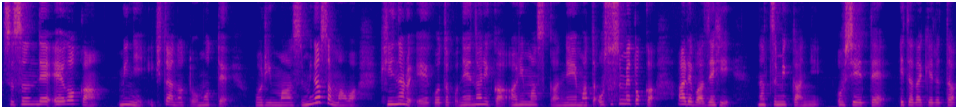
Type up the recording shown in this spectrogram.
進んで映画館見に行きたいなと思っております。皆様は気になる英語とかね、何かありますかね？またおすすめとかあればぜひ、夏みかんに教えていただけると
